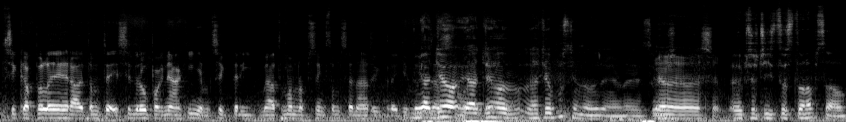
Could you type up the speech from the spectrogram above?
tři kapely, hráli tam ty Isidrou, pak nějaký Němci, který, já to mám napsaný v tom scénáři, který ti to Já tě, ho, já, tě ho, já tě ho pustím samozřejmě, tady Jo, jo, eh, přečíst, co jsi to napsal.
